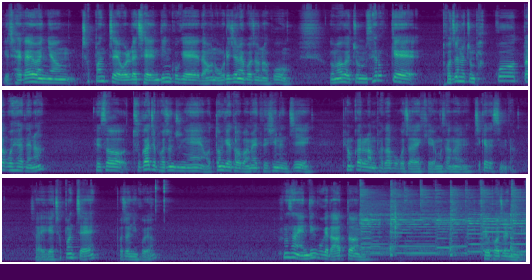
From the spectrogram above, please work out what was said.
이게 잘 가요 안녕 첫 번째 원래 제 엔딩곡에 나오는 오리지널 버전하고 음악을 좀 새롭게 버전을 좀 바꿨다고 해야 되나? 그래서 두 가지 버전 중에 어떤 게 더 마음에 드시는지 평가를 한번 받아보고자 이렇게 영상을 찍게 됐습니다. 자, 이게 첫 번째 버전이고요. 항상 엔딩곡에 나왔던 그 버전이에요.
